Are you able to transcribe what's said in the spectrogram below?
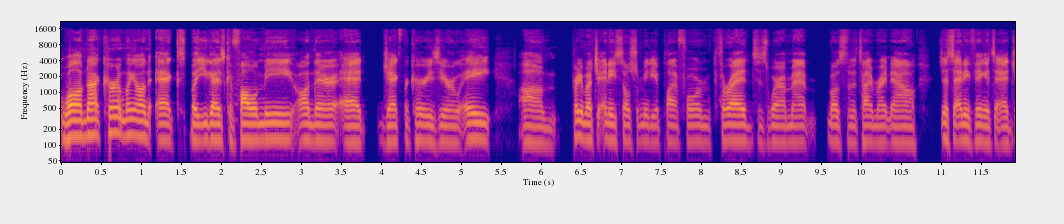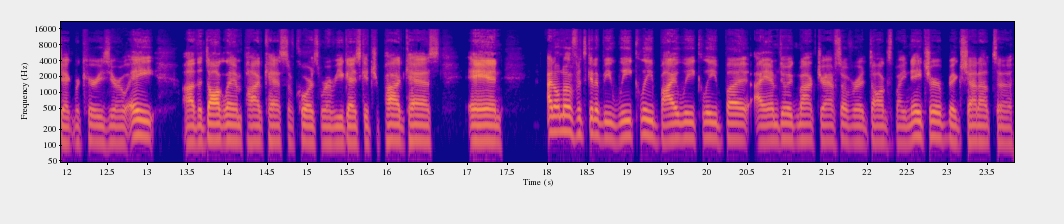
Well, I'm not currently on X, but you guys can follow me on there at Jack McCurry08. Um, pretty much any social media platform. Threads is where I'm at most of the time right now. Just anything, it's at Jack McCurry08. Uh, the Dogland podcast, of course, wherever you guys get your podcasts. And I don't know if it's going to be weekly, bi weekly, but I am doing mock drafts over at Dawgs by Nature. Big shout out to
